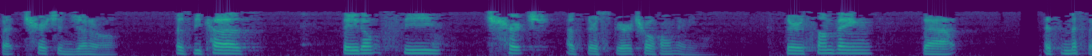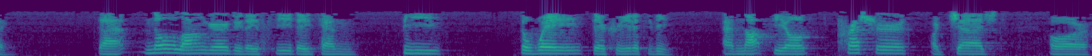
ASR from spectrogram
but church in general, it's because they don't see church as their spiritual home anymore. There's something that is missing. That no longer do they see they can be the way they're created to be and not feel pressured or judged or,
